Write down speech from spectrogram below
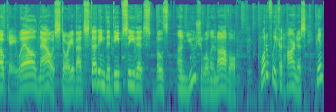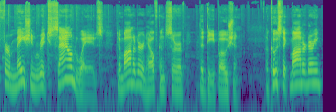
Okay, well, now a story about studying the deep sea that's both unusual and novel. What if we could harness information rich sound waves to monitor and help conserve the deep ocean? Acoustic monitoring,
